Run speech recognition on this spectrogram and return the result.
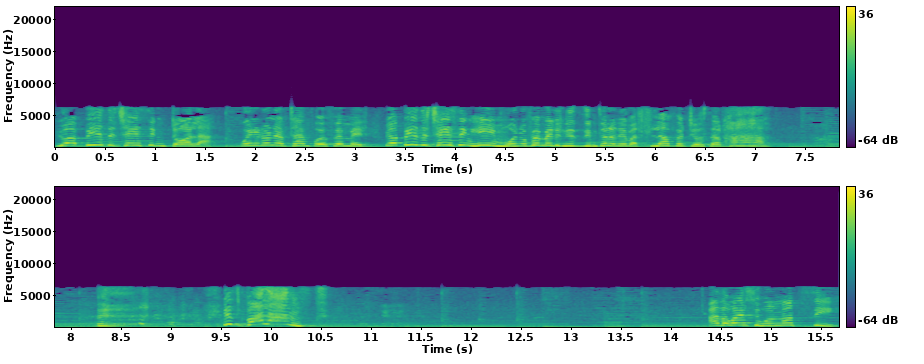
you are busy chasing dollar when you don't have time for your family. You are busy chasing Him when your family needs Him. Tell your neighbor, laugh at yourself. Ha ha ha. it's balanced. Otherwise, you will not see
